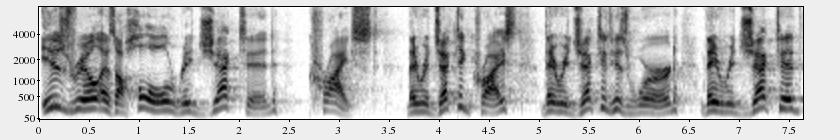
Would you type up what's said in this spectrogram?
Israel as a whole rejected Christ. They rejected Christ, they rejected his word, they rejected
